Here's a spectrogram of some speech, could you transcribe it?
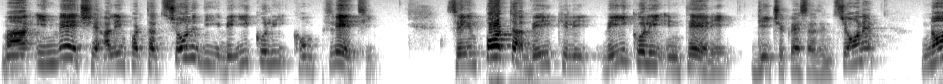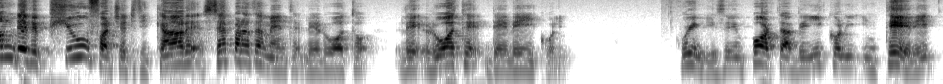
ma invece all'importazione di veicoli completi. Se importa veicoli, veicoli interi, dice questa esenzione, non deve più far certificare separatamente le ruote, le ruote dei veicoli. Quindi se importa veicoli interi,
